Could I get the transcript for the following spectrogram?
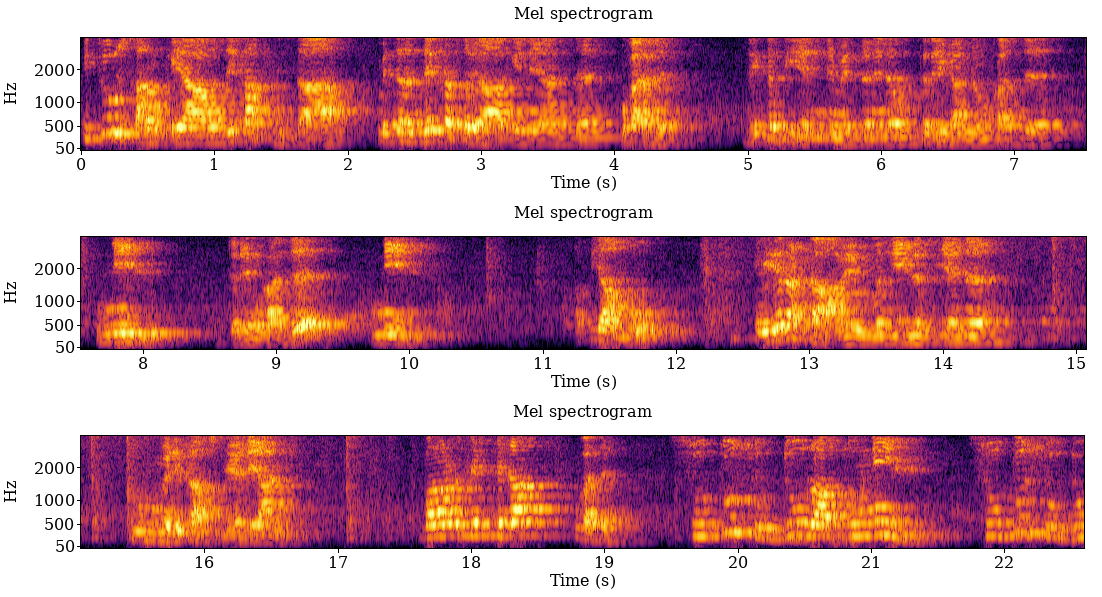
ඉතුරු සංඛ්‍යාව දෙකක් නිසා මෙතන දෙක සොයාගෙන යන්න මොකද්ද? දෙක තියෙන්නේ මෙතන. එන උත්තරේ ගන්න මොකද්ද? නිල්. උත්තරේ මොකද්ද? නිල්. අපි යමු ඒ රටාවෙන්ම දීලා තියෙන තුන්වෙනි ප්‍රශ්නයට යන්න. බලන්න සෙට් එකක් මොකද? සුදු සුදු රතු නිල් සුදු සුදු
